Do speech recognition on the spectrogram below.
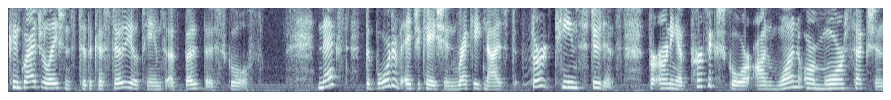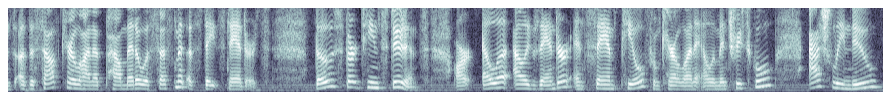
Congratulations to the custodial teams of both those schools. Next, the Board of Education recognized 13 students for earning a perfect score on one or more sections of the South Carolina Palmetto Assessment of State Standards. Those 13 students are Ella Alexander and Sam Peel from Carolina Elementary School, Ashley New,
